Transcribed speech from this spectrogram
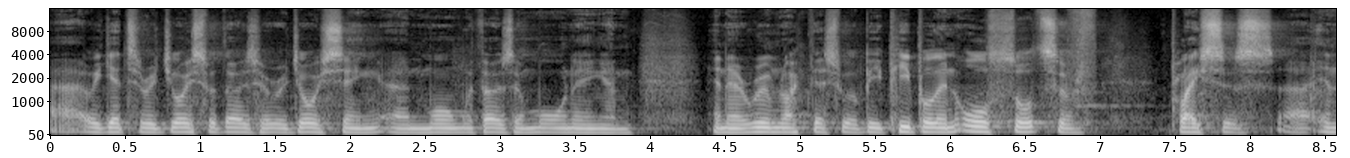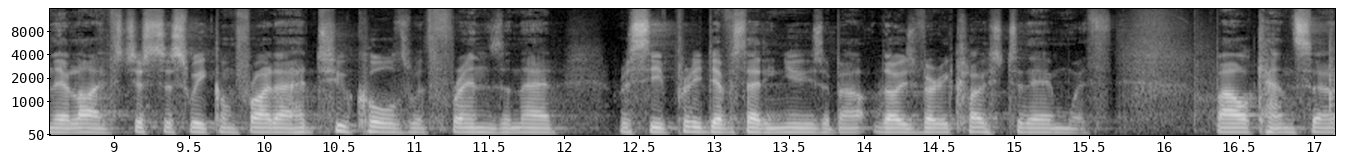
Uh, we get to rejoice with those who are rejoicing and mourn with those who are mourning. And in a room like this, will be people in all sorts of places uh, in their lives. Just this week on Friday, I had two calls with friends, and they had received pretty devastating news about those very close to them with bowel cancer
